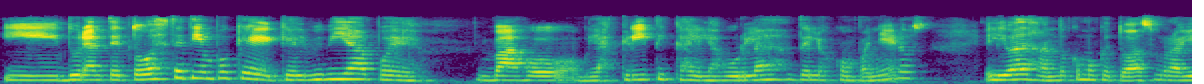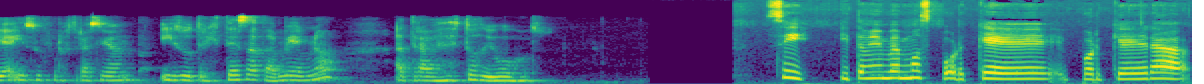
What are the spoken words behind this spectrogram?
Y durante todo este tiempo que, que él vivía pues bajo las críticas y las burlas de los compañeros, él iba dejando como que toda su rabia y su frustración y su tristeza también, ¿no? a través de estos dibujos. Sí, y también vemos por qué, por qué era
